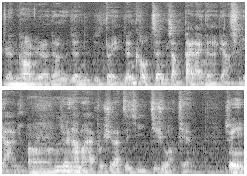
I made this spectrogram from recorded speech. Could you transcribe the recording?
人口。人人人对人口增长带来的粮食压力，嗯、所以他们还不需要自己继续往前，所以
